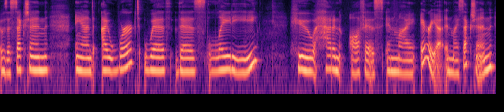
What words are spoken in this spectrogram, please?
It was a section. And I worked with this lady who had an office in my area, in my section.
